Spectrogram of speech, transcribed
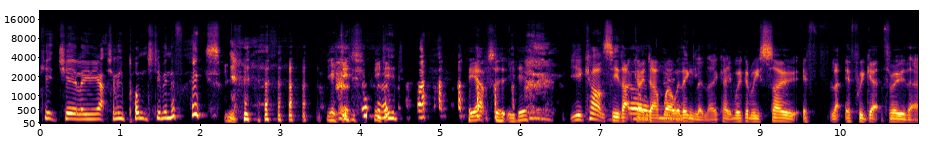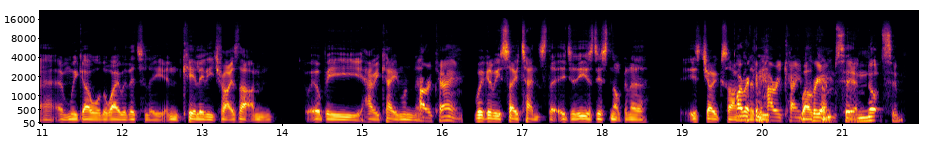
Kit Chiellini actually punched him in the face. Yeah, he did. He did. He absolutely did. You can't see that go Oh, down well with England, though. Okay, we're going to be so if like, if we get through there and we go all the way with Italy, and Chiellini tries that, and it'll be Harry Kane, wouldn't it? Harry Kane. We're going to be so tense that it, he's just not going to. His jokes aren't. I gonna reckon be Harry Kane welcome. preempts it and nuts him.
